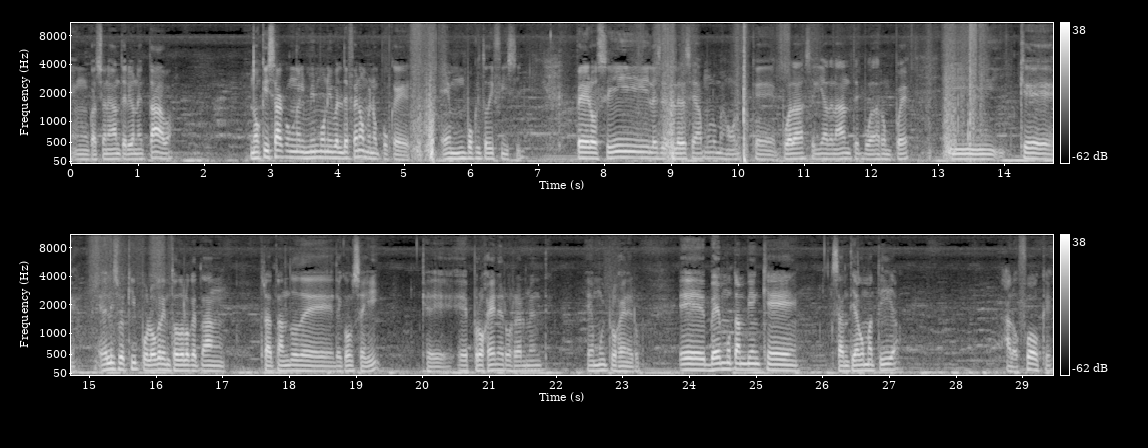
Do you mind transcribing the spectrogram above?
En ocasiones anteriores estaba. No quizá con el mismo nivel de fenómeno porque es un poquito difícil. Pero sí le, deseamos lo mejor, que pueda seguir adelante, pueda romper y que él y su equipo logren todo lo que están tratando de, de conseguir, que es progénero realmente, es muy progénero. Eh, vemos también que Santiago Matías, a los foques,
